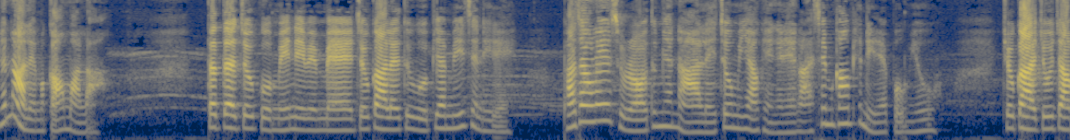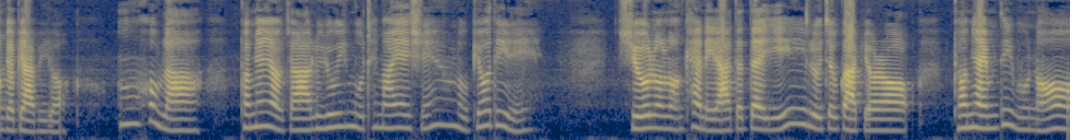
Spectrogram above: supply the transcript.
မျက်နှာလည်းမကောင်းပါလားတတ်တတ်ကျုပ်ကိုမင်းနေပေမဲ့ကျုပ်ကလည်းသူ့ကိုပြန်မေးချင်နေတယ်ဘာကြောင့်လဲဆိုတော့သူ့မျက်နှာကလည်းကျုပ်မရောက်ခင်ကတည်းကအဆင်မကောင်းဖြစ်နေတဲ့ပုံမျိုးကျုပ်ကအကျိုးကြောင့်ပြပြပြီးတော့အင်းဟုတ်လားဒေါ်မြတ်ယောက်ျားလူရိုးကြီးမှုထင်ပါရဲ့ရှင်လို့ပြောသေးတယ်။ရိုးလုံးလုံးခတ်နေတာတက်တက်ကြီးလို့ကျုပ်ကပြောတော့ဒေါ်မြိုင်မသိဘူးနော်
